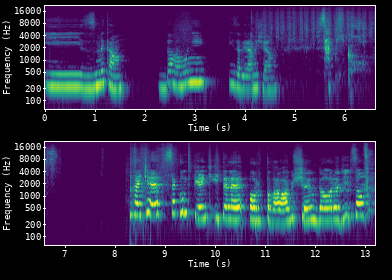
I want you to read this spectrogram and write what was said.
i zmykam do mamuni i zabieramy się za bigos. Słuchajcie, sekund pięć i teleportowałam się do rodziców.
